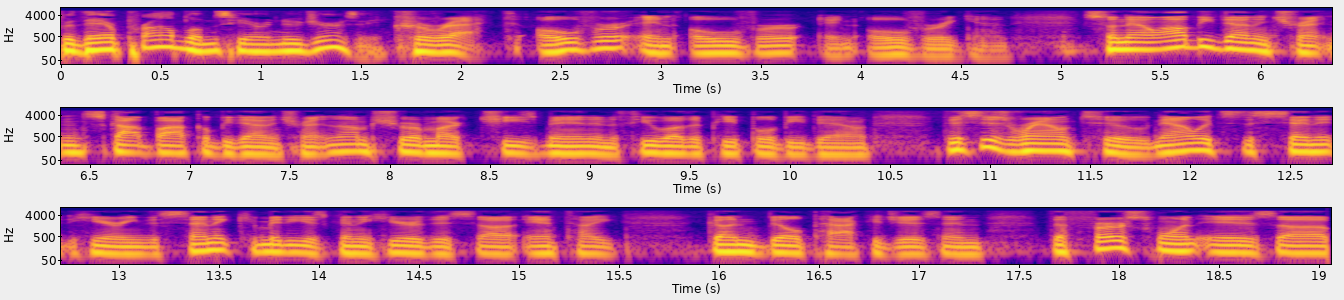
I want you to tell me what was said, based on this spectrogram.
for their problems here in New Jersey. Correct. Over and over and over again. So now I'll be down in Trenton. Scott Bach will be down in Trenton. I'm sure Mark Cheeseman and a few other people will be down. This is round two. Now it's the Senate hearing. The Senate committee is going to hear this uh, anti gun bill packages. And the first one is uh,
